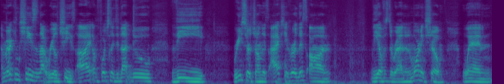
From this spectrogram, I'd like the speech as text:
American cheese is not real cheese. I unfortunately did not do the research on this. I actually heard this on the Elvis Duran in the morning show when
